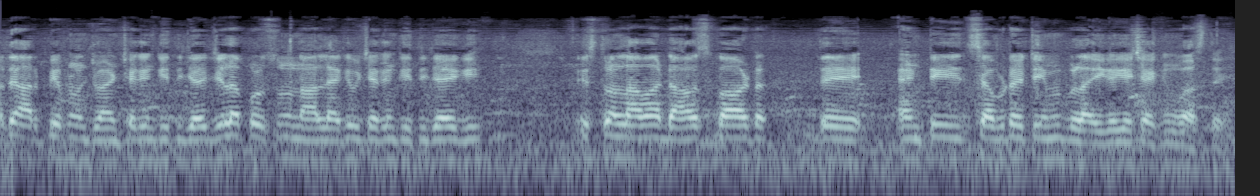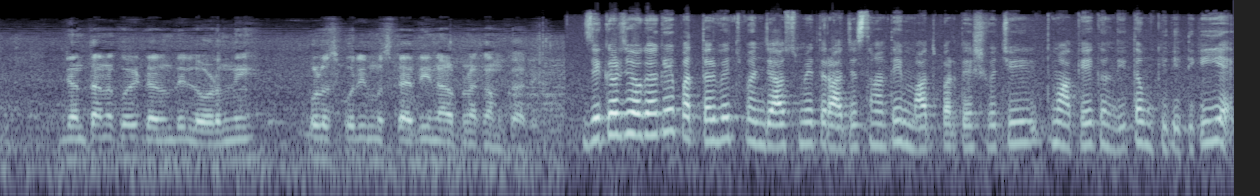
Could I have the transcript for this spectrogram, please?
ਅਤੇ ਆਰਪੀਐਫ ਨੂੰ ਜੁਆਇੰਟ ਚੈਕਿੰਗ ਕੀਤੀ ਜਾਏ। ਜ਼ਿਲ੍ਹਾ ਪੁਲਿਸ ਨੂੰ ਨਾਲ ਲੈ ਕੇ ਵੀ ਚੈਕਿੰਗ ਕੀਤੀ ਜਾਏਗੀ। ਇਸ ਤੋਂ ਇਲਾਵਾ ਡਾਗ ਸਕਾਟ ਤੇ ਐਂਟੀ ਸੈਬੋਟੇਜ ਟੀਮ ਵੀ ਬੁਲਾਈ ਗਈ ਹੈ ਚੈਕਿੰਗ ਵਾਸਤੇ। ਜਨਤਾ ਨੂੰ ਕੋਈ ਡਰਨ ਦੀ ਲੋੜ ਨਹੀਂ। ਪੁਲਿਸ ਪੂਰੀ ਮੁਸਤੈਦੀ ਨਾਲ ਆਪਣਾ ਕੰਮ ਕਰ ਰਹੀ ਹੈ। ਜ਼ਿਕਰਯੋਗ ਹੈ ਕਿ ਪੱਤਰ ਵਿੱਚ ਪੰਜਾਬ ਸਮੇਤ ਰਾਜਸਥਾਨ ਤੇ ਮੱਧ ਪ੍ਰਦੇਸ਼ ਵਿੱਚ ਵੀ ਧਮਾਕੇ ਕਰਨ ਦੀ ਧਮਕੀ ਦਿੱਤੀ ਗਈ ਹੈ।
